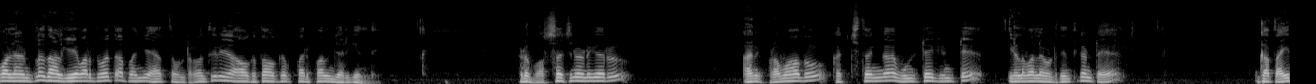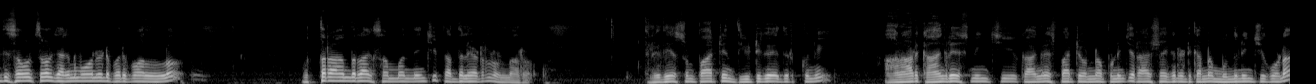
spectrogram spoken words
వాళ్ళ ఇంట్లో దానికి ఏం అర్థమైతే ఆ పని చేస్తూ ఉంటారు. అందుకని అవకతవక పరిపాలన జరిగింది. ఇక్కడ బొత్స సత్యనారాయణ గారు ఆయనకు ప్రమాదం ఖచ్చితంగా ఉంటే గింటే వీళ్ళ వల్లే ఉంటుంది. ఎందుకంటే గత ఐదు సంవత్సరాలు జగన్మోహన్ రెడ్డి పరిపాలనలో ఉత్తరాంధ్రకు సంబంధించి పెద్ద లీడర్లు ఉన్నారు. తెలుగుదేశం పార్టీని ధీటుగా ఎదుర్కొని ఆనాడు కాంగ్రెస్ నుంచి కాంగ్రెస్ పార్టీ ఉన్నప్పటి నుంచి రాజశేఖర రెడ్డి కన్నా ముందు నుంచి కూడా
